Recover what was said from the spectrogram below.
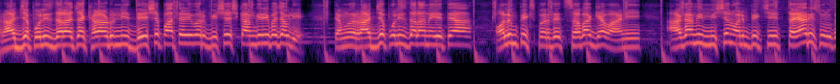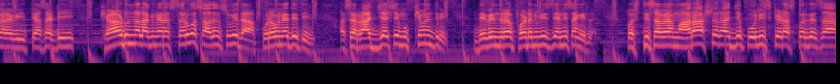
राज्य पोलीस दलाच्या खेळाडूंनी देशपातळीवर विशेष कामगिरी बजावली आहे. त्यामुळे राज्य पोलीस दलानं येत्या ऑलिम्पिक स्पर्धेत सहभाग घ्यावा आणि आगामी मिशन ऑलिम्पिकची तयारी सुरू करावी. त्यासाठी खेळाडूंना लागणाऱ्या सर्व साधन सुविधा पुरवण्यात येतील असं राज्याचे मुख्यमंत्री देवेंद्र फडणवीस यांनी सांगितलं पस्तीसाव्या महाराष्ट्र राज्य पोलीस क्रीडा स्पर्धेचा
